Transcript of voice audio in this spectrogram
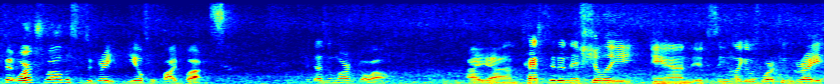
if it works well, this is a great deal for five bucks. It doesn't work well. I um, tested initially, and it seemed like it was working great,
